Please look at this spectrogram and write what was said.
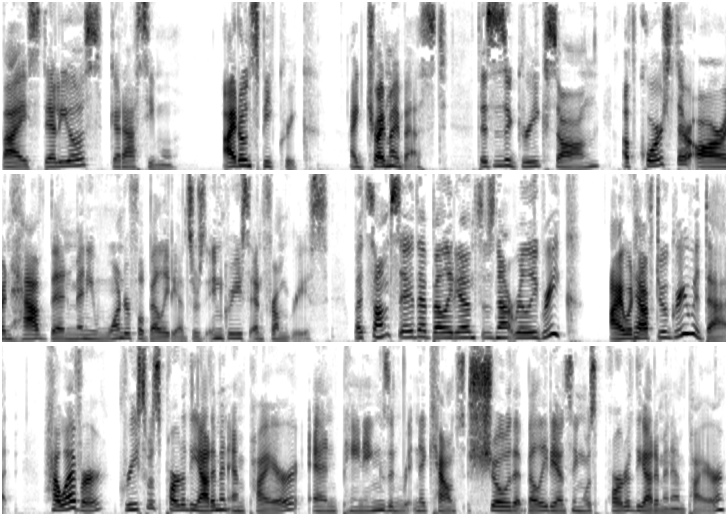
by Stelios Gerasimou. I don't speak Greek. I tried my best. This is a Greek song. Of course, there are and have been many wonderful belly dancers in Greece and from Greece, but some say that belly dance is not really Greek. I would have to agree with that. However, Greece was part of the Ottoman Empire, and paintings and written accounts show that belly dancing was part of the Ottoman Empire.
